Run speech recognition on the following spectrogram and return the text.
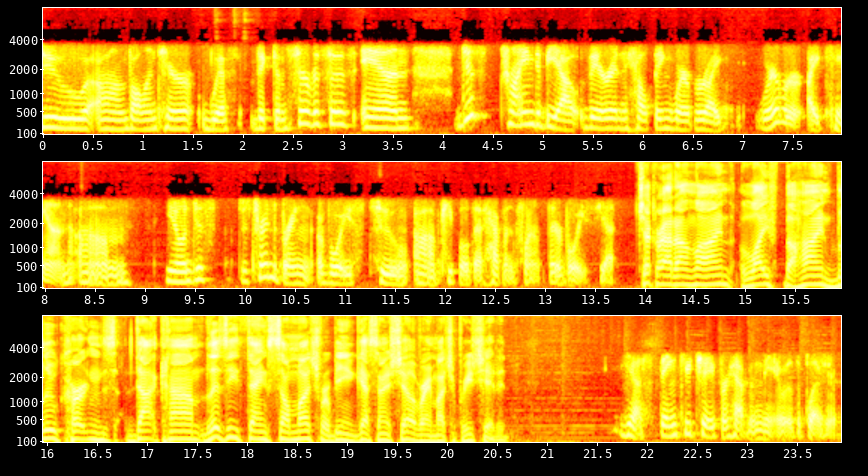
do um, volunteer with victim services and just trying to be out there and helping wherever I wherever I can. Um, you know, just just trying to bring a voice to uh, people that haven't found their voice yet. Check her out online, lifebehindbluecurtains.com. Lizzie, thanks so much for being a guest on the show. Very much appreciated. Yes, thank you, Jay, for having me. It was a pleasure.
